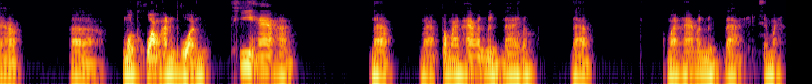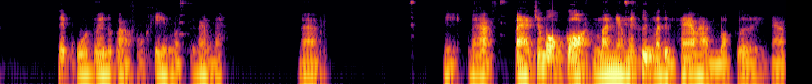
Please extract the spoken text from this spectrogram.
นะครับเอ่อหมดความผันผวนที่5,000นะครับนะประมาณ5,001ได้เนาะนะครับ ประมาณ5,001ได้ใช่ไหมได้โพสต์ไว้หรือเปล่าของเคนหน่อยแล้วกันนะนะนี่นะครับแปดชั่วโมงก่อนมันยังไม่ขึ้นมาถึงห้าพันบอกเลยนะครับ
